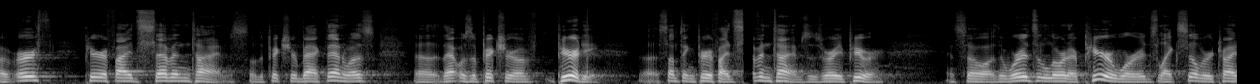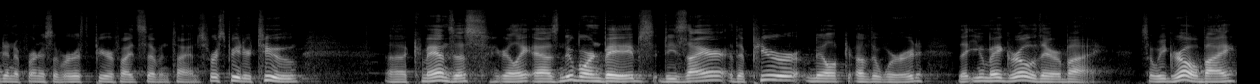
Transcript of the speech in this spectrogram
of earth, purified seven times. So the picture back then was uh, that was a picture of purity. Uh, something purified seven times is very pure. And so the words of the Lord are pure words, like silver tried in a furnace of earth, purified seven times. 1 Peter 2 uh, commands us, really, as newborn babes, desire the pure milk of the word, that you may grow thereby. So we grow by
